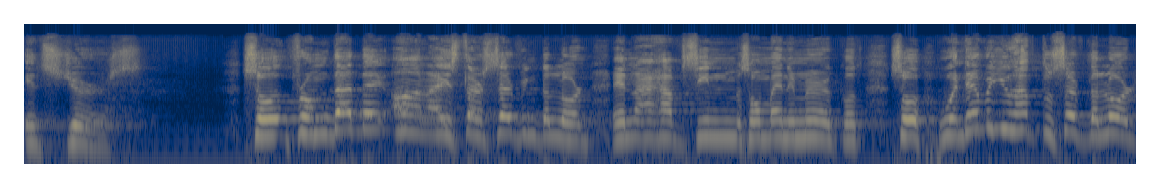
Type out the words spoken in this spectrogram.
is yours. So from that day on, I start serving the Lord, and I have seen so many miracles. So whenever you have to serve the Lord,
